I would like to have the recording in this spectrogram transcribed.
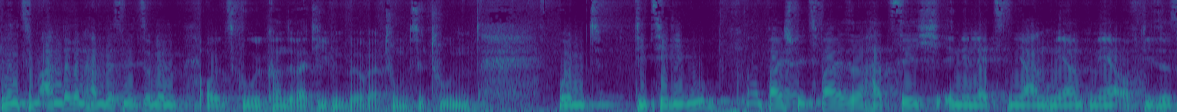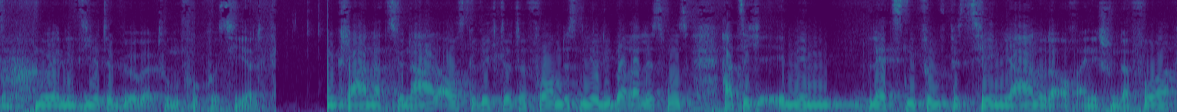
und zum anderen haben wir es mit so einem oldschool konservativen Bürgertum zu tun. Und die CDU beispielsweise hat sich in den letzten Jahren mehr und mehr auf dieses modernisierte Bürgertum fokussiert. Eine klar national ausgerichtete Form des Neoliberalismus hat sich in den letzten fünf bis zehn Jahren oder auch eigentlich schon davor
